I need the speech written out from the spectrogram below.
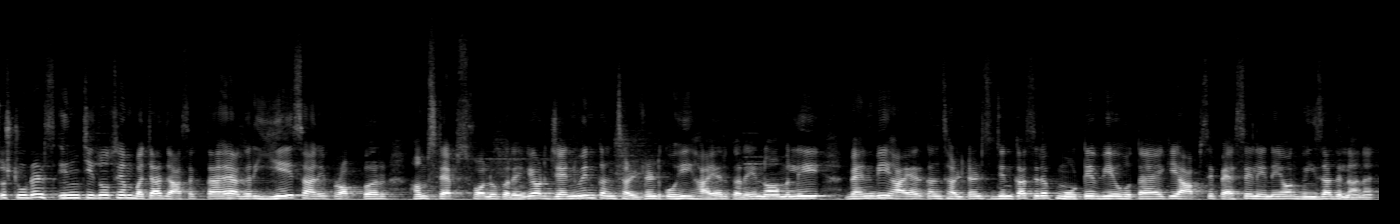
सो स्टूडेंट्स इन चीज़ों से हम बचा जा सकता है, अगर ये सारे प्रॉपर हम स्टेप्स फॉलो करेंगे और जेन्युन कंसल्टेंट को ही हायर करें normally when we hire consultants जिनका सिर्फ मोटिव ये होता है कि आपसे पैसे लेने और वीज़ा दिलाना है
